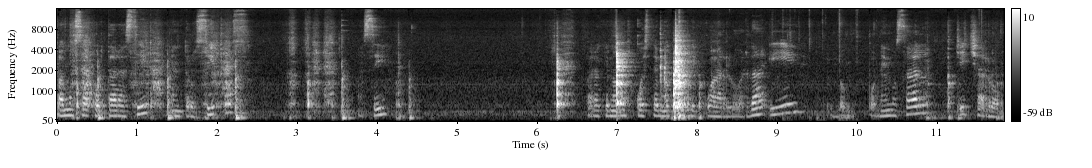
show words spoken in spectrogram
Vamos a cortar así, en trocitos. Así. Para que no nos cueste mucho licuarlo, ¿verdad? Y lo ponemos al chicharrón.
